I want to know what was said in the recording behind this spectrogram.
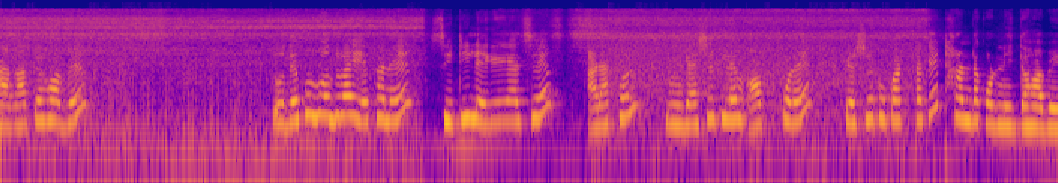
লাগাতে হবে। তো দেখুন বন্ধুরা, এখানে সিটি লেগে গেছে। আর এখন গ্যাসের ফ্লেম অফ করে প্রেশার কুকারটাকে ঠান্ডা করে নিতে হবে।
